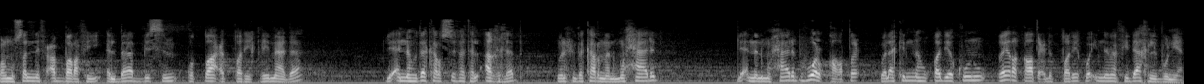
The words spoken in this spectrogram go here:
والمصنف عبر في الباب باسم قطاع الطريق. لماذا؟ لأنه ذكر الصفة الأغلب ونحن ذكرنا المحارب لأن المحارب هو القاطع ولكنه قد يكون غير قاطع للطريق وإنما في داخل البنيان.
